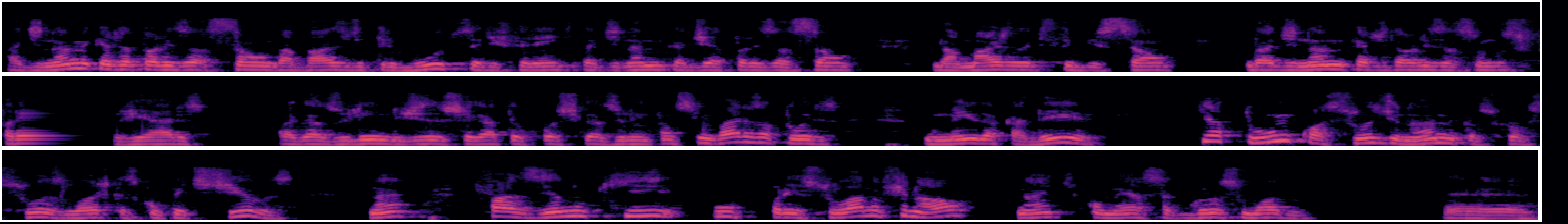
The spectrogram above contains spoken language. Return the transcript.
a dinâmica de atualização da base de tributos é diferente da dinâmica de atualização da margem da distribuição, da dinâmica de atualização dos fretes viários para gasolina diesel chegar até o posto de gasolina. Então, sim, vários atores no meio da cadeia que atuam com as suas dinâmicas, com as suas lógicas competitivas, né, fazendo que o preço lá no final, né, que começa, grosso modo, é,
